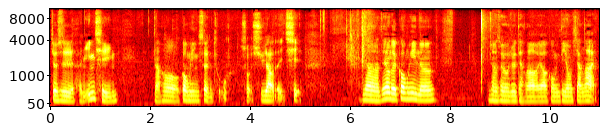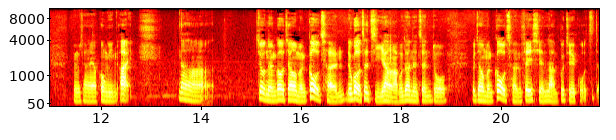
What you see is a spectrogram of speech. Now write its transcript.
就是很殷勤，然后供应圣徒所需要的一切。那这样的供应呢？那最后就讲到要供应弟兄相爱，弟兄相爱要供应爱，那就能够将我们构成。如果这几样啊不断的增多，就将我们构成非显懒不结果子的，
